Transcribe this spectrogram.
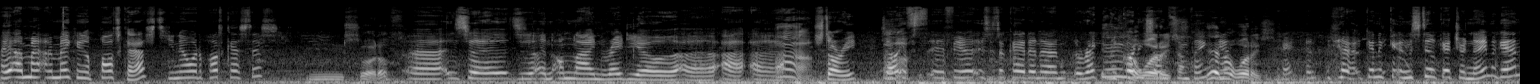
Hey, I'm, I'm making a podcast. You know what a podcast is? Mm, sort of. Uh, it's, a, it's an online radio uh, uh, uh, Ah. story. So Ah. if, if you, is it okay that I'm rec- Yeah, recording something? Yeah, no worries. Okay. And, yeah, can I, can I still get your name again?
